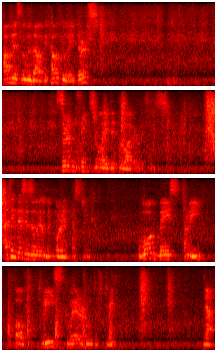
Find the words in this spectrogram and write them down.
obviously without the calculators, certain things related to logarithms. I think this is a little bit more interesting. Log base 3 of 3 square root of 3. Now,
